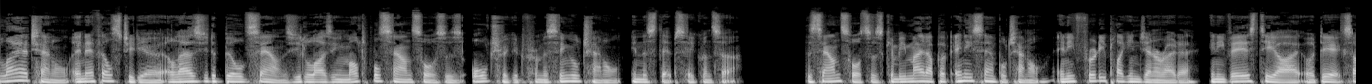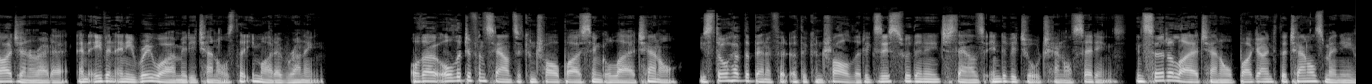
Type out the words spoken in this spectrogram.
The layer channel in FL Studio allows you to build sounds utilizing multiple sound sources all triggered from a single channel in the step sequencer. The sound sources can be made up of any sample channel, any Fruity plugin generator, any VSTI or DXI generator, and even any Rewire MIDI channels that you might have running. Although all the different sounds are controlled by a single layer channel, you still have the benefit of the control that exists within each sound's individual channel settings. Insert a layer channel by going to the Channels menu,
